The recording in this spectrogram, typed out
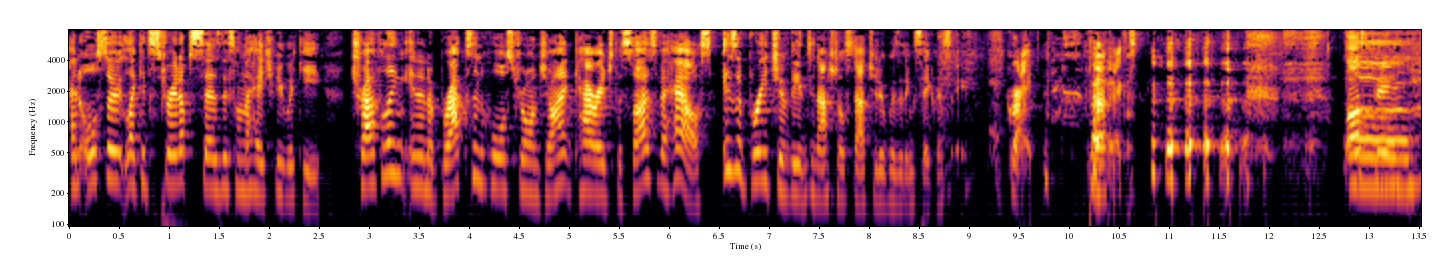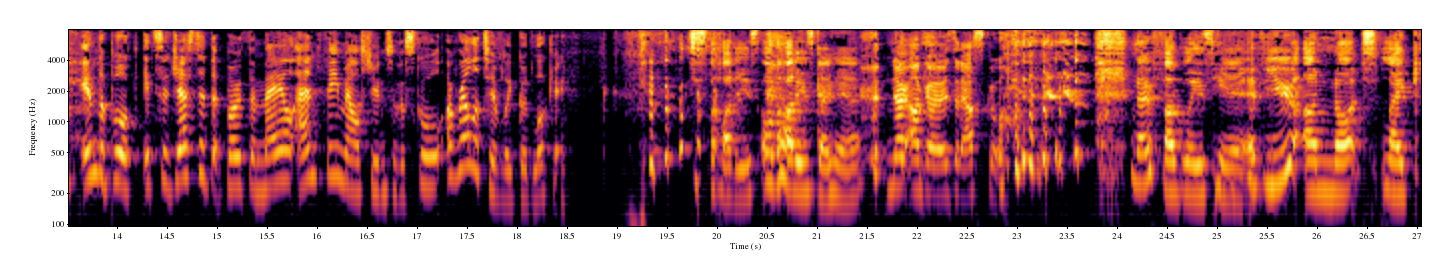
And also, like, it straight up says this on the HP Wiki traveling in an Abraxan horse drawn giant carriage the size of a house is a breach of the International Statute of Wizarding Secrecy. Great. Perfect. Uh. Thing, in the book, it suggested that both the male and female students of the school are relatively good looking. Just the hotties. All the hotties go here. No uggos at our school. No fuglies here. If you are not, like,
